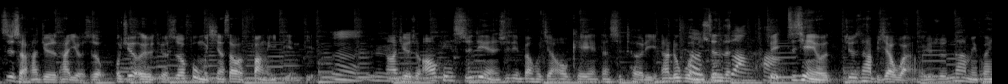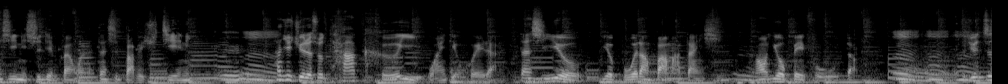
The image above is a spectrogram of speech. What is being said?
至少他觉得他有时候，我觉得有有时候父母亲要稍微放一点点，嗯，让他觉得说 OK 十点十点半回家 OK，但是特例。那如果你真的对之前有就是他比较晚，我就说那没关系，你十点半回来，但是爸爸去接你，嗯。嗯，他就觉得说他可以晚一点回来，但是又又不会让爸妈担心，然后又被服务到，嗯嗯，我觉得这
